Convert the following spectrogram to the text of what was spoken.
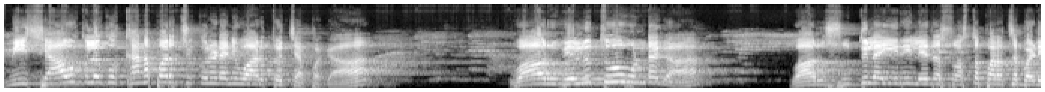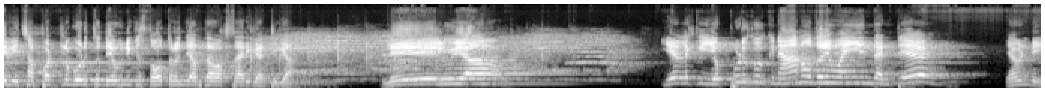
మీ సేవకులకు కనపరుచుకున్నాడని వారితో చెప్పగా వారు వెళుతూ ఉండగా వారు శుద్ధులయ్యి లేదా స్వస్థపరచబడిరి. చప్పట్లు కొడుతూ దేవునికి స్తోత్రం చెప్దాం ఒకసారి గట్టిగా. లేలుయా. వీళ్ళకి ఎప్పుడు జ్ఞానోదయం అయ్యిందంటే ఏమండి?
